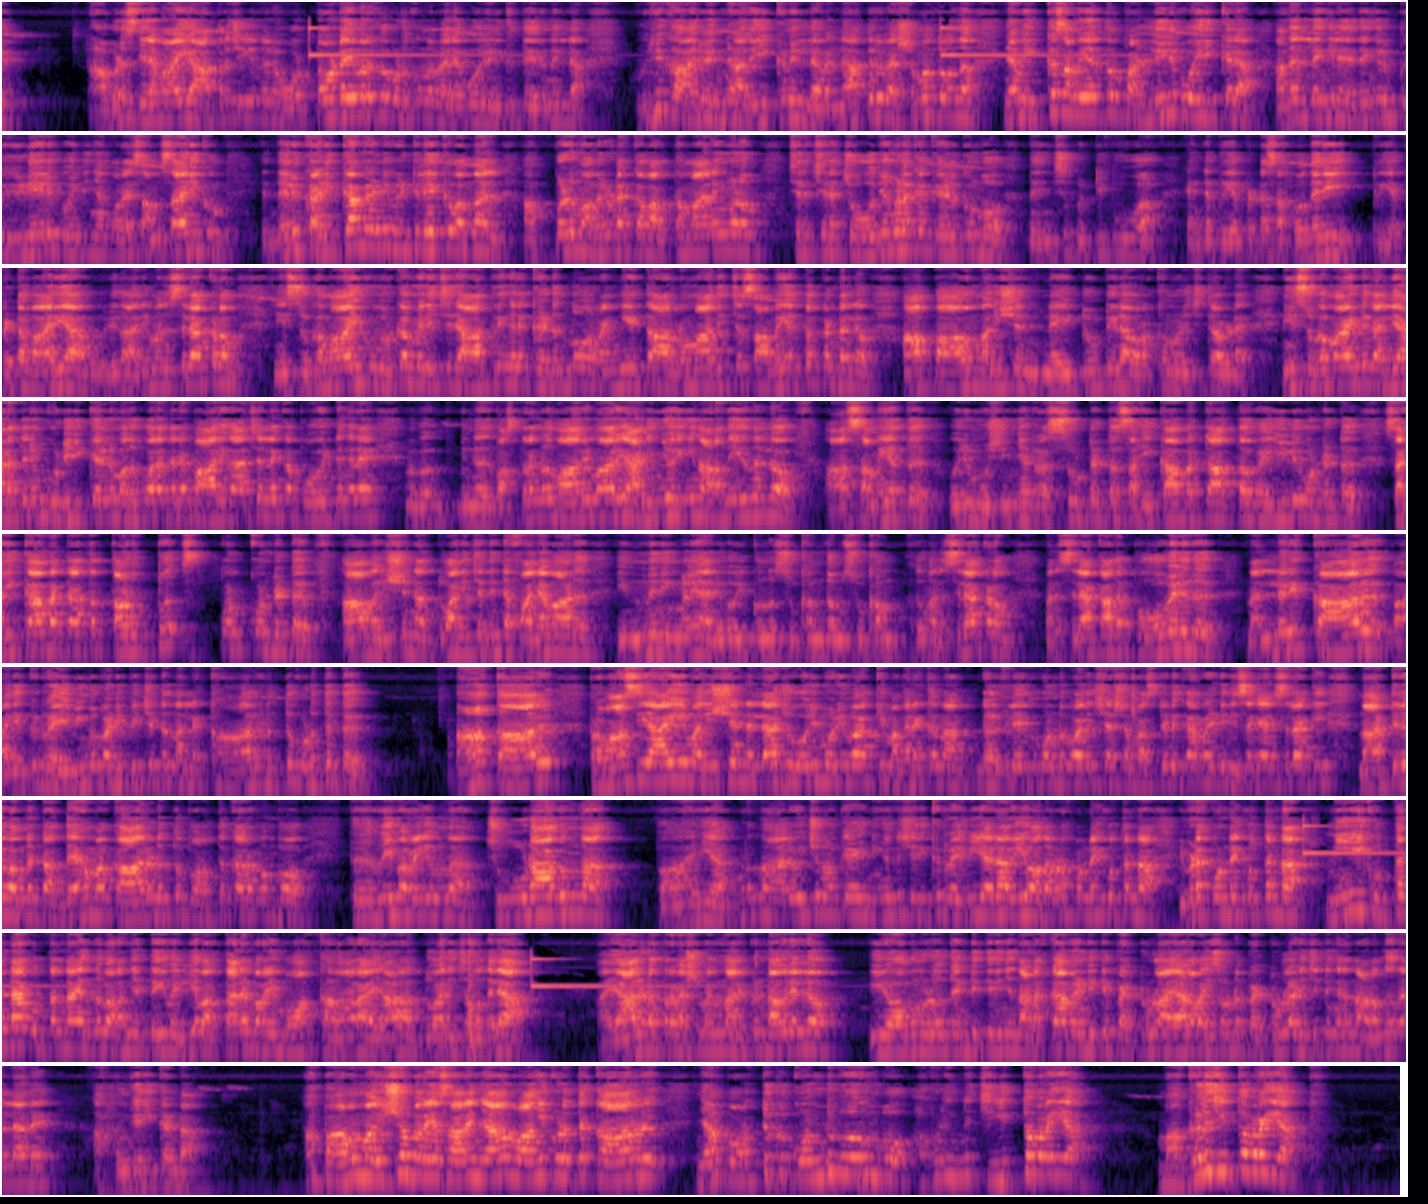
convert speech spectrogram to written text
അവിടെ സ്ഥിരമായി യാത്ര ചെയ്യുന്ന ഒരു ഓട്ടോ ഡ്രൈവർക്ക് കൊടുക്കുന്ന വില പോലും എനിക്ക് തരുന്നില്ല. ഒരു കാര്യം എന്നെ അറിയിക്കണില്ല. വല്ലാത്തൊരു വിഷമം തോന്നുക. ഞാൻ മിക്ക സമയത്തും പള്ളിയിൽ പോയിരിക്കല. അതല്ലെങ്കിൽ ഏതെങ്കിലും പീഡിയയിൽ പോയിട്ട് ഞാൻ കുറെ സംസാരിക്കും. എന്തേലും കഴിക്കാൻ വേണ്ടി വീട്ടിലേക്ക് വന്നാൽ അപ്പോഴും അവരുടെയൊക്കെ വർത്തമാനങ്ങളും ചില ചില ചോദ്യങ്ങളൊക്കെ കേൾക്കുമ്പോൾ നെഞ്ചു പൊട്ടിപ്പോവുക. എന്റെ പ്രിയപ്പെട്ട സഹോദരി പ്രിയപ്പെട്ട ഭാര്യ ഒരു കാര്യം മനസ്സിലാക്കണം. നീ സുഖമായി കൂർക്കം വലിച്ച് രാത്രി ഇങ്ങനെ കിടന്നു ഉറങ്ങിയിട്ട് അർമാദിച്ച സമയത്തൊക്കെ ഉണ്ടല്ലോ. ആ പാവം മനുഷ്യൻ നൈറ്റ് ഡ്യൂട്ടിയിലെ ഉറക്കമൊഴിച്ചിട്ട് അവിടെ. നീ സുഖമായിട്ട് കല്യാണത്തിനും കുടിരിക്കലിനും അതുപോലെ തന്നെ പാലുകാച്ചലിനൊക്കെ പോയിട്ട് ഇങ്ങനെ പിന്നെ വസ്ത്രങ്ങൾ മാറി മാറി അണിഞ്ഞൊരുങ്ങി നടന്നിരുന്നല്ലോ. ആ സമയത്ത് ഒരു മുഷിഞ്ഞ ഡ്രസ്സ് ഇട്ടിട്ട് സഹിക്കാൻ പറ്റാത്ത വെയിൽ കൊണ്ടിട്ട് സഹിക്കാൻ പറ്റാത്ത തണുപ്പ് കൊണ്ടിട്ട് ആ മനുഷ്യൻ അധ്വാനിച്ചതിന്റെ ഫലമാണ് ഇന്ന് നിങ്ങളെ അനുഭവിക്കുന്ന സുഗന്ധം സുഖം. അത് മനസ്സിലാക്കണം. മനസ്സിലാക്കാതെ പോവരുത്. നല്ലൊരു കാറ് ഭാര്യക്ക് ഡ്രൈവിംഗ് പഠിപ്പിച്ചിട്ട് നല്ല കാർ എടുത്തു കൊടുത്തിട്ട് ആ കാറ് പ്രവാസിയായ മനുഷ്യൻ എല്ലാ ജോലിയും ഒഴിവാക്കി മകനൊക്കെ ഗൾഫിലേക്ക് കൊണ്ടുപോയതിനു ശേഷം റെസ്റ്റ് എടുക്കാൻ വേണ്ടി വിസ ക്യാൻസലാക്കി നാട്ടിൽ വന്നിട്ട് അദ്ദേഹം ആ കാറെടുത്ത് പുറത്തേക്ക് കറങ്ങുമ്പോൾ തെറി പറയുന്ന ചൂടാകുന്ന ഭാര്യ. ഇവിടെ ആലോചിച്ച് നോക്കേ നിങ്ങൾക്ക് ശരിക്കും ഡ്രൈവ് ചെയ്യാൻ അറിയോ അതവിടെ കൊണ്ടേ കൊണ്ടുപോയി കുത്തണ്ട ഇവിടെ കൊണ്ടുപോയി കുത്തണ്ട. നീ കുത്തണ്ട കുത്തണ്ട എന്ന് പറഞ്ഞിട്ട് ഈ വലിയ വർത്താനം പറയുമ്പോൾ ആ കാർ അയാൾ അധ്വാനിച്ച മുതലാ. അയാളുടെ അത്ര വിഷമം എന്ന് അനക്കുണ്ടാവില്ലല്ലോ. ഈ ലോകം മുഴുവൻ തെണ്ടി തിരിഞ്ഞ് നടക്കാൻ വേണ്ടിയിട്ട് പെട്രോൾ അയാളെ പൈസ കൊണ്ട് പെട്രോൾ അടിച്ചിട്ട് ഇങ്ങനെ നടന്നു എന്നല്ലാതെ അഹങ്കരിക്കണ്ട. ആ പാവം മനുഷ്യൻ പറയാ സാറേ ഞാൻ വാങ്ങിക്കൊടുത്ത കാറ് ഞാൻ പുറത്തേക്ക് കൊണ്ടുപോകുമ്പോ അവൾ ഇന്നെ ചീത്ത പറയ മകൾ ചീത്ത പറയ.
